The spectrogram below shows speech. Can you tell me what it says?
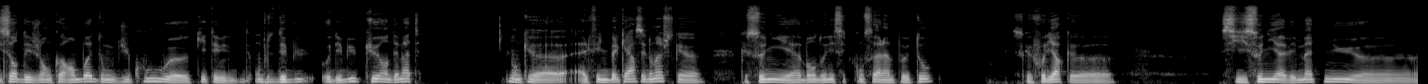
sortent des jeux encore en boîte, donc du coup, qui étaient en plus début, au début que en démat. Donc elle fait une belle carrière, c'est dommage que, que Sony ait abandonné cette console un peu tôt. Parce qu'il faut dire que si Sony avait maintenu, euh,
